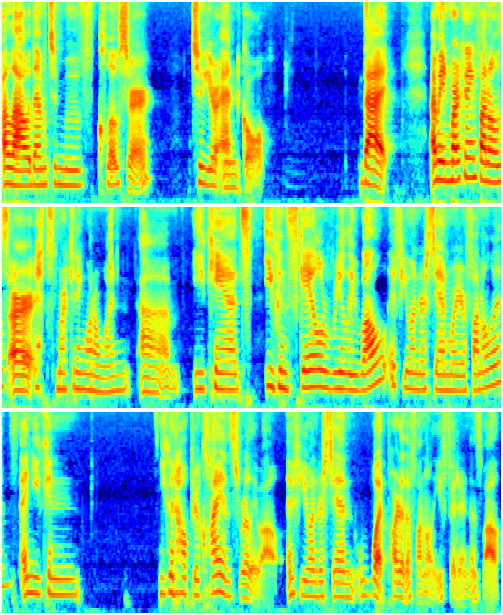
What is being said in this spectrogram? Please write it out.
allow them to move closer to your end goal. That I mean, marketing funnels are it's marketing 101. Um, you can't you can scale really well if you understand where your funnel is, and you can you can help your clients really well if you understand what part of the funnel you fit in as well.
